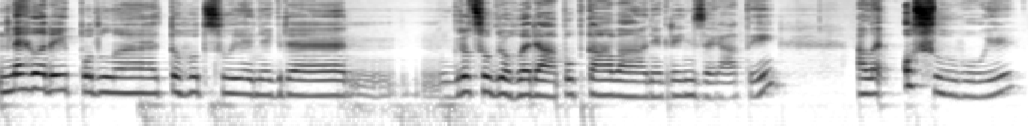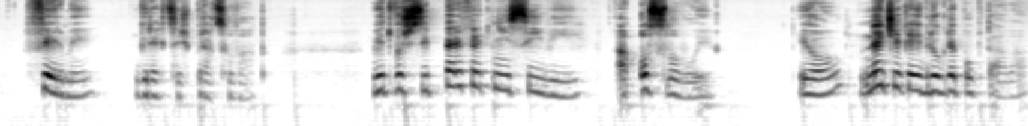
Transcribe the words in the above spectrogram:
nehledej podle toho, co je někde, kdo co kdo hledá, poptává někde inzeráty, ale oslovuj firmy, kde chceš pracovat. Vytvoř si perfektní CV a oslovuj. Jo? Nečekej, kdo kde poptává.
